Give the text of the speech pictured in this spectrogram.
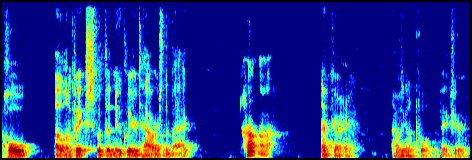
whole Olympics with the nuclear towers in the back? Uh-uh. Okay, I was gonna pull up a picture.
